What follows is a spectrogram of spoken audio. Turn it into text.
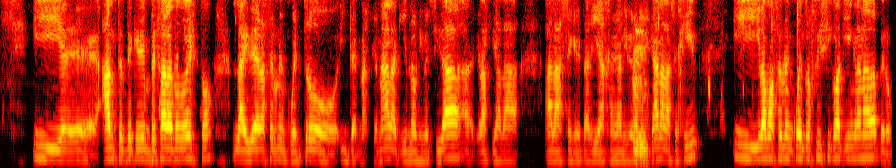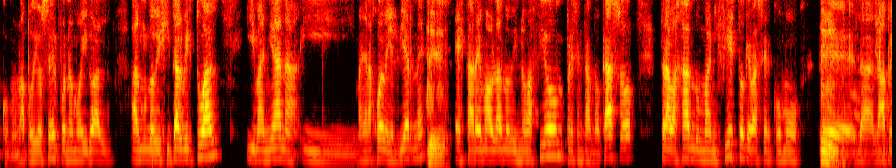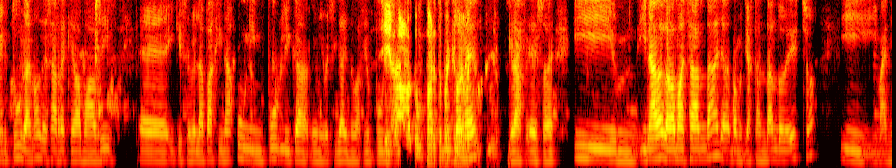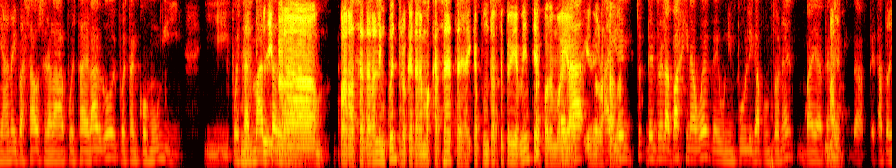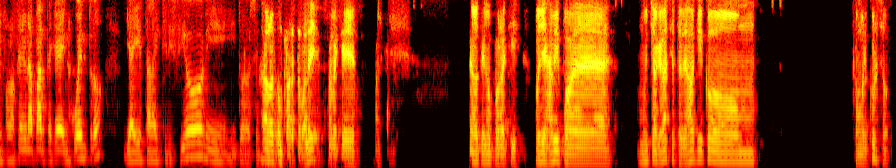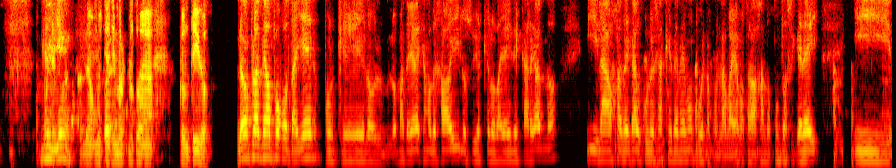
Y eh, antes de que empezara todo esto, la idea era hacer un encuentro internacional aquí en la universidad, gracias a la, Secretaría General Iberoamericana, la SEGIB, y íbamos a hacer un encuentro físico aquí en Granada, pero como no ha podido ser, pues nos hemos ido al, al mundo digital virtual y mañana y mañana jueves y el viernes estaremos hablando de innovación, presentando casos, trabajando un manifiesto que va a ser como eh, la, apertura ¿no? de esa red que vamos a abrir eh, y que se ve en la página Unimpública de Universidad de Innovación Pública. Sí, ahora lo comparto para que lo Gracias, eso es. Y, y, nada, lo vamos a echar a andar, ya, vamos, ya están dando de hecho, y, y, mañana y pasado será la puesta de largo y puesta en común y, y puesta en marcha. para, para, acceder al encuentro, ¿qué tenemos que hacer? ¿Hay que apuntarse previamente o podemos ir a la sala? Dentro, de la página web de unimpublica.net vaya a tener está toda la información. Hay una parte que es encuentro y ahí está la inscripción y, todo eso. Ahora lo comparto, ¿vale? Para que... Ya lo tengo por aquí. Oye, Javi, pues muchas gracias. Te dejo aquí con, con el curso. Muy bien. Muchísimas cosas contigo. Lo hemos planteado un poco taller, porque los, materiales que hemos dejado ahí, lo suyo es que lo vayáis descargando y las hojas de cálculo esas que tenemos, bueno, pues las vayamos trabajando juntos si queréis. Y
